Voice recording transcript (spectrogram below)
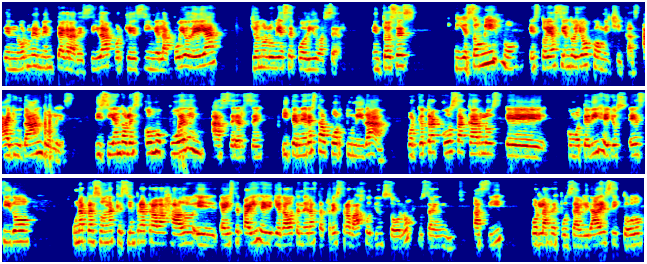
enormemente agradecida porque sin el apoyo de ella yo no lo hubiese podido hacer. Entonces, y eso mismo estoy haciendo yo con mis chicas, ayudándoles, diciéndoles cómo pueden hacerse y tener esta oportunidad. Porque otra cosa, Carlos, eh, como te dije, yo he sido una persona que siempre ha trabajado eh, a este país, he llegado a tener hasta tres trabajos de un solo, o sea, así, por las responsabilidades y todo.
